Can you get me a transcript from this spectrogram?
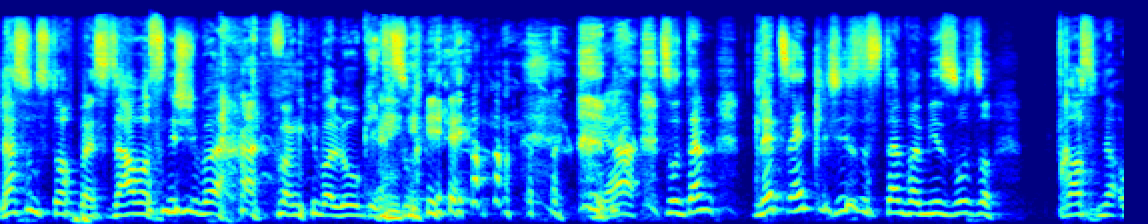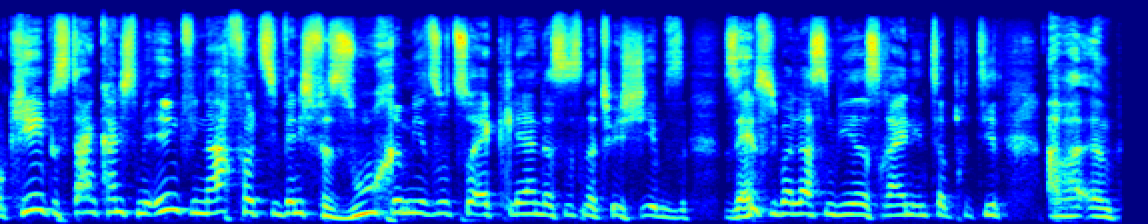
Lass uns doch bei Star Wars nicht über anfangen, über Logik zu reden. ja. So, dann, letztendlich ist es dann bei mir so, so, draußen, okay, bis dahin kann ich es mir irgendwie nachvollziehen, wenn ich versuche, mir so zu erklären. Das ist natürlich eben selbst überlassen, wie er das rein interpretiert. Aber ähm,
